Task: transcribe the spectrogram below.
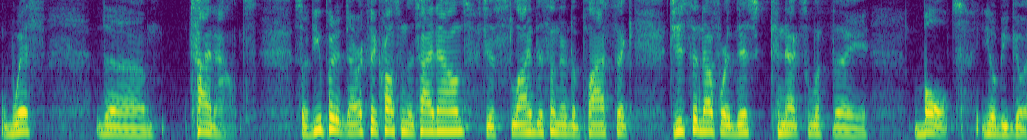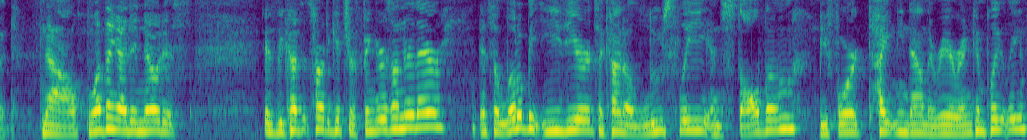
with the tie downs. So if you put it directly across from the tie downs, just slide this under the plastic just enough where this connects with the bolt, you'll be good. Now, one thing I did notice is because it's hard to get your fingers under there, it's a little bit easier to kind of loosely install them before tightening down the rear end completely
